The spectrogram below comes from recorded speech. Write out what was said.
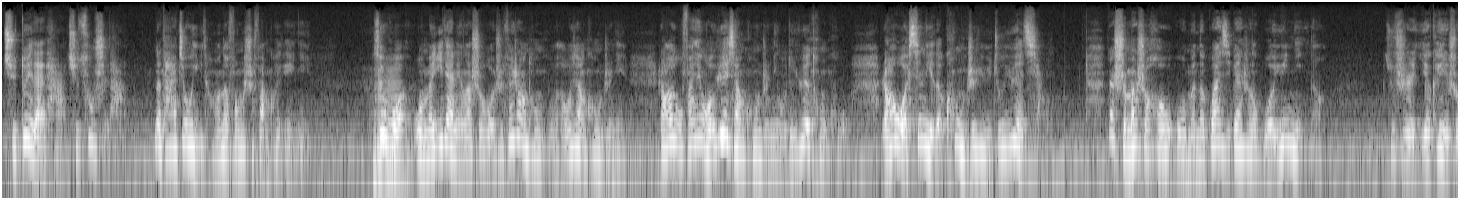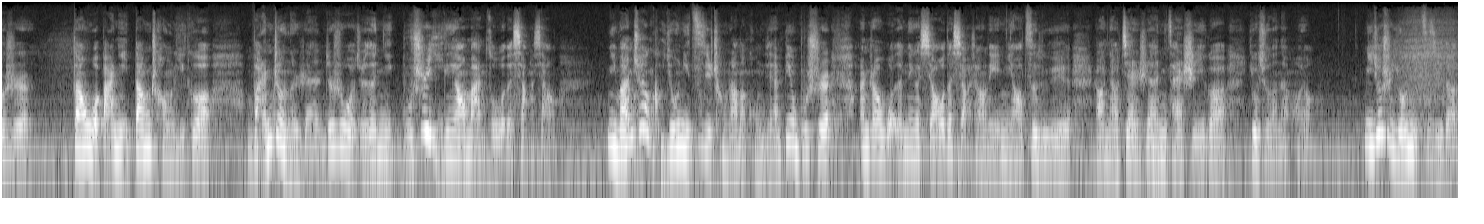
去对待它，去促使它，那它就以同样的方式反馈给你。所以我我们一点零的时候我是非常痛苦的，我想控制你，然后我发现我越想控制你，我就越痛苦，然后我心里的控制欲就越强。那什么时候我们的关系变成了我与你呢？就是也可以说是，当我把你当成一个完整的人，就是我觉得你不是一定要满足我的想象。你完全有你自己成长的空间，并不是按照我的那个小我的想象力，你要自律，然后你要健身，你才是一个优秀的男朋友。你就是有你自己的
